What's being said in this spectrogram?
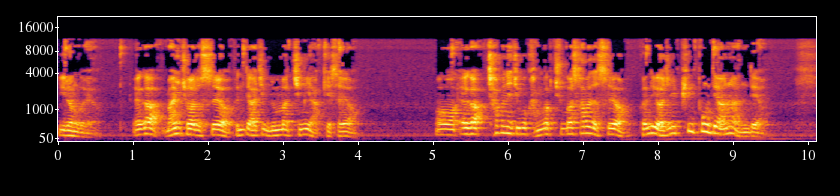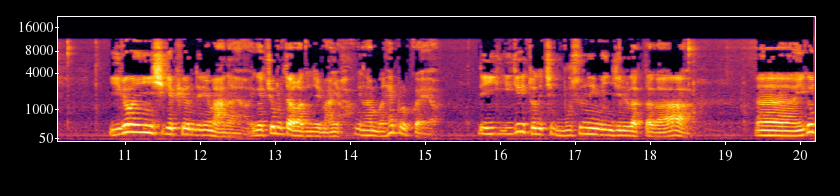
이런 거예요. 애가 많이 좋아졌어요. 근데 아직 눈맞춤이 약해서요. 어, 애가 차분해지고 감각주가 사라졌어요. 그런데 여전히 핑퐁 대화는 안 돼요. 이런 식의 표현들이 많아요. 이거 좀 이따가든지 많이 확인 한번 해볼 거예요. 근데 이, 게 도대체 무슨 의미인지를 갖다가 어, 이거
